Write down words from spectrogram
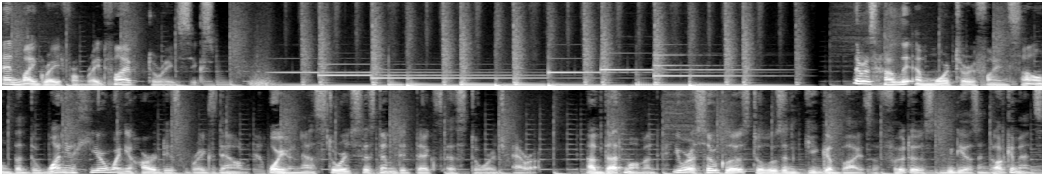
and migrate from RAID 5 to RAID 6. There is hardly a more terrifying sound than the one you hear when your hard disk breaks down or your NAS storage system detects a storage error. At that moment, you are so close to losing gigabytes of photos, videos and documents,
